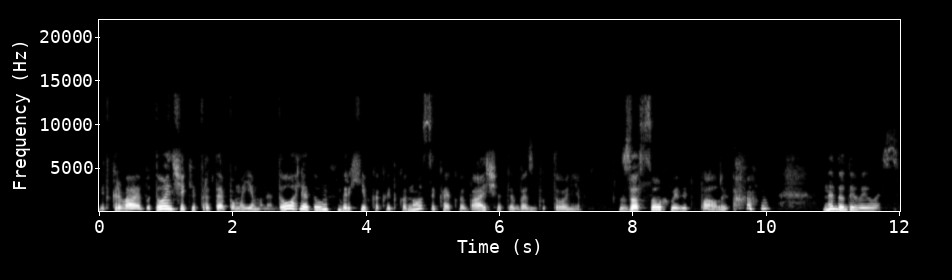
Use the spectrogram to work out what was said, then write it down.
відкриває бутончики, проте, по моєму недогляду, верхівка квітконосика, як ви бачите, без бутонів. Засохли, відпали. Не додивилась,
